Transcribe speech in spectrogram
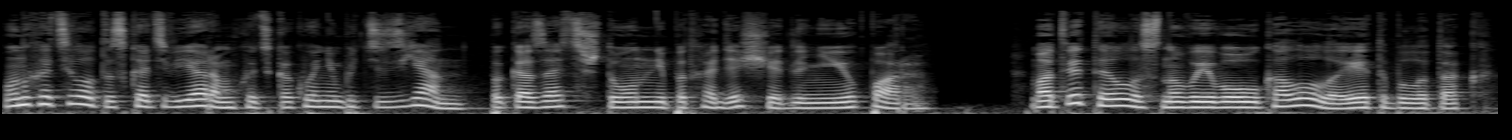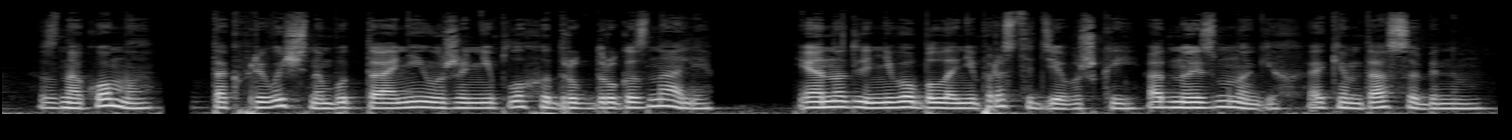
Он хотел отыскать в Яром хоть какой-нибудь изъян, показать, что он неподходящая для нее пара. В ответ Элла снова его уколола, и это было так знакомо, так привычно, будто они уже неплохо друг друга знали. И она для него была не просто девушкой, одной из многих, а кем-то особенным.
